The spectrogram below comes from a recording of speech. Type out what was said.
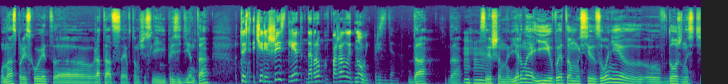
у нас происходит э, ротация, в том числе и президента. То есть через шесть лет добро пожаловать новый президент. Да, да, совершенно верно. И в этом сезоне э, в должность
